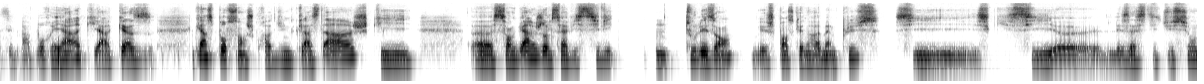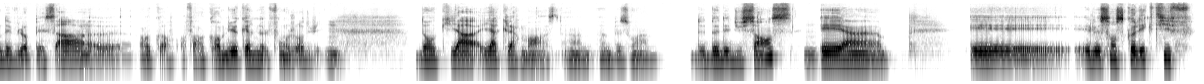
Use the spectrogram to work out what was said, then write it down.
c'est pas pour rien qu'il y a 15, 15% je crois, d'une classe d'âge qui euh, s'engage dans le service civique hmm. tous les ans. Et je pense qu'il y en aura même plus si, si euh, les institutions développaient ça hmm. euh, encore, enfin encore mieux qu'elles ne le font aujourd'hui. Hmm. Donc il y a, y a clairement un, besoin de donner du sens et, et, et, le sens collectif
